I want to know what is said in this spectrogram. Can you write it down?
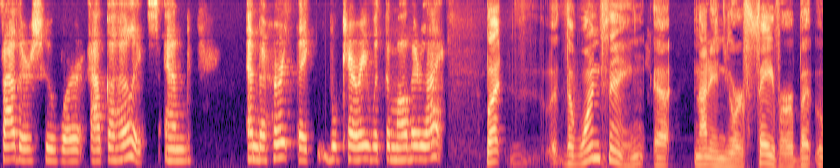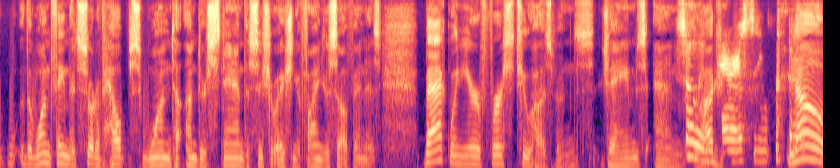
fathers who were alcoholics and and the hurt they will carry with them all their life. But the one thing, uh, not in your favor, but the one thing that sort of helps one to understand the situation you find yourself in is back when your first two husbands, James and So Roger. embarrassing. No,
